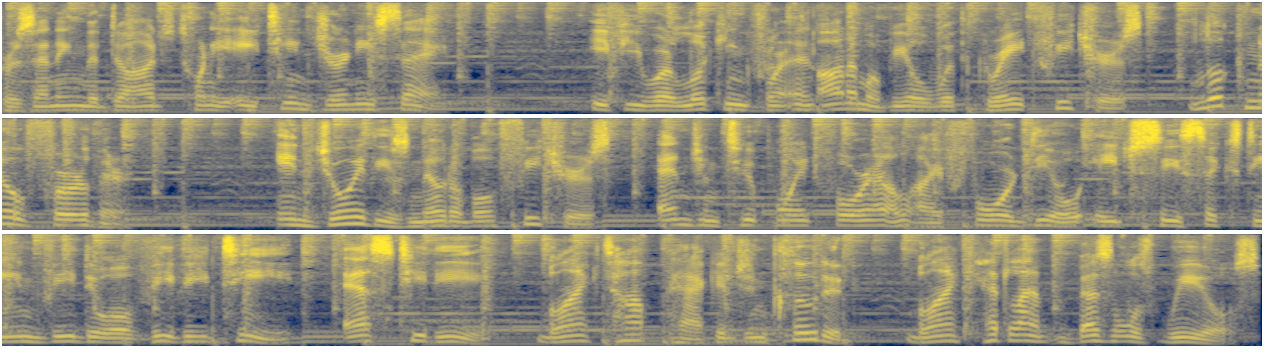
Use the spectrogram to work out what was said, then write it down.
presenting the Dodge 2018 Journey Say. If you are looking for an automobile with great features, look no further. Enjoy these notable features, engine 2.4 Li 4 DOHC 16V dual VVT, STD, black top package included, black headlamp bezels wheels,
